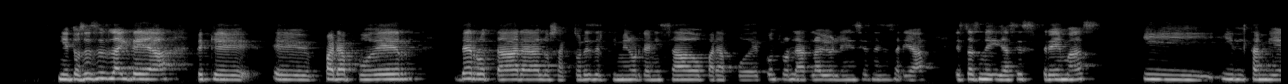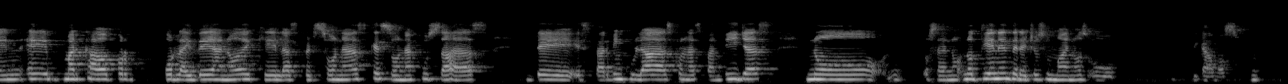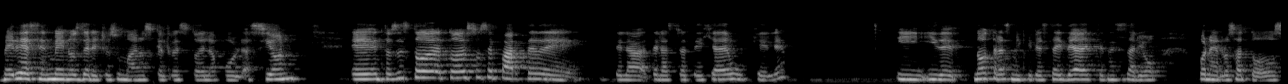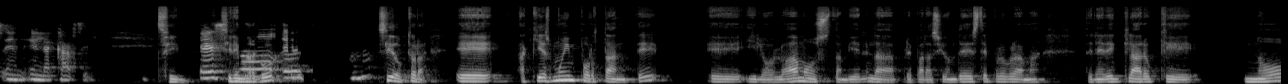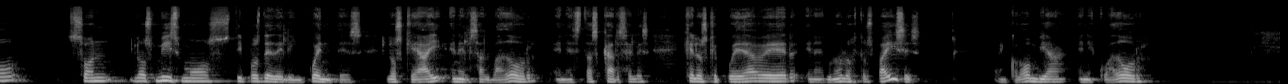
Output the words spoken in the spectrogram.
Y entonces es la idea de que eh, para poder derrotar a los actores del crimen organizado, para poder controlar la violencia, es necesaria estas medidas extremas y, también eh, marcado por por la idea ¿no? de que las personas que son acusadas de estar vinculadas con las pandillas no, o sea, no, no tienen derechos humanos o, digamos, merecen menos derechos humanos que el resto de la población. Eh, entonces, todo, todo esto se parte de, de, la, de la, estrategia de Bukele y, y, de no transmitir esta idea de que es necesario ponerlos a todos en, en la cárcel. Sí, sin embargo... Sí, doctora. Eh, aquí es muy importante, eh, y lo hablábamos también en la preparación de este programa, tener en claro que no son los mismos tipos de delincuentes los que hay en El Salvador, en estas cárceles, que los que puede haber en algunos de los otros países, en Colombia, en Ecuador.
